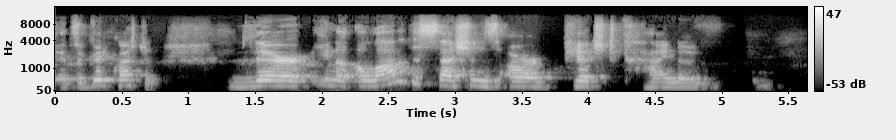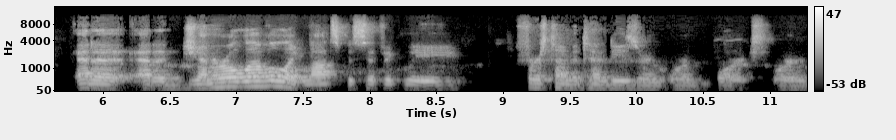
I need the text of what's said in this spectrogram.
it's a good question. There, you know, a lot of the sessions are pitched kind of at a at a general level, like not specifically first time attendees or or or, or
